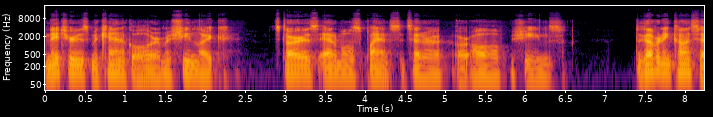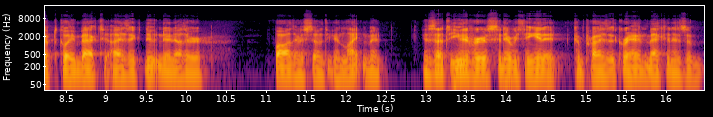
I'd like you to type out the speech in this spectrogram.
nature is mechanical or machine like. Stars, animals, plants, etc., are all machines. The governing concept, going back to Isaac Newton and other fathers of the Enlightenment, is that the universe and everything in it comprise a grand mechanism.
